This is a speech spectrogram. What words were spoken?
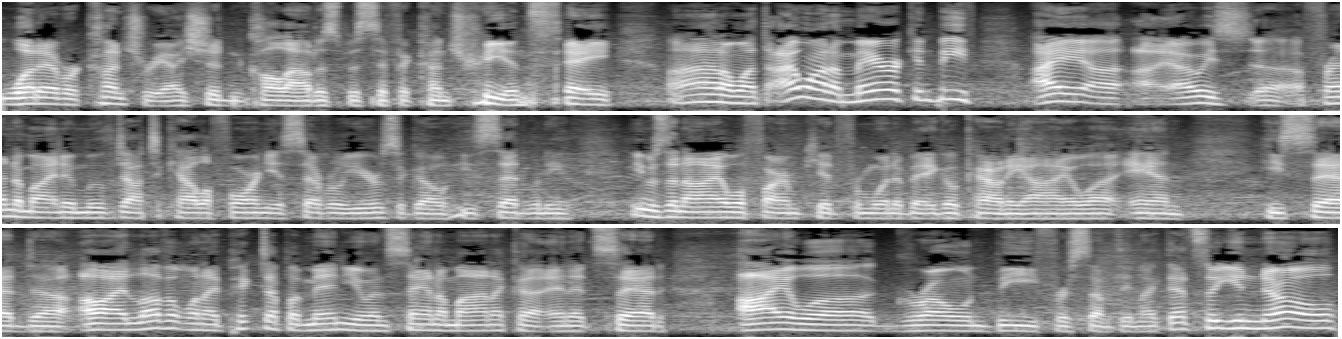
whatever country. I shouldn't call out a specific country and say I don't want. I want American beef. I, uh, I always uh, a friend of mine who moved out to California several years ago. He said when he he was an Iowa farm kid from Winnebago County, Iowa, and he said, uh, "Oh, I love it when I picked up a menu in Santa Monica and it said Iowa grown beef or something like that." So you know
